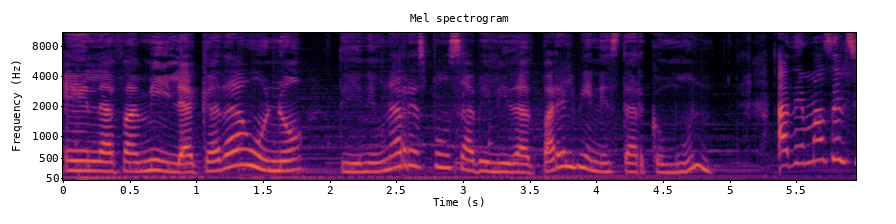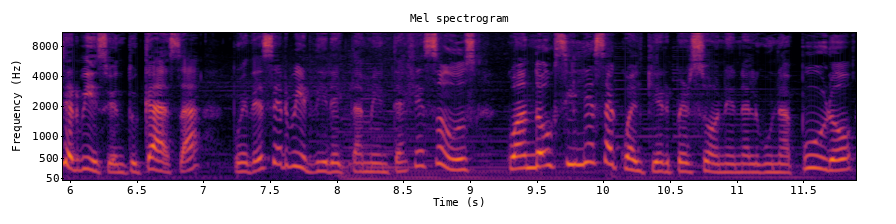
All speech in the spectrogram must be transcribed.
en la familia cada uno tiene una responsabilidad para el bienestar común. Además del servicio en tu casa, puedes servir directamente a Jesús cuando auxilias a cualquier persona en algún apuro,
